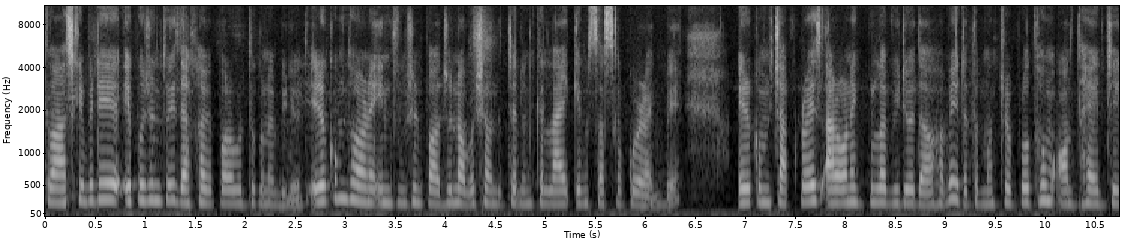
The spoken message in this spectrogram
তো আজকের ভিডিও এ পর্যন্তই, দেখা হবে পরবর্তী কোনো ভিডিওতে এরকম ধরনের ইনফরমেশন পাওয়ার জন্য অবশ্যই আমাদের চ্যানেলকে লাইক এবং সাবস্ক্রাইব করে রাখবে। এরকম চ্যাপ্টার ওয়াইজ আর অনেকগুলো ভিডিও দেওয়া হবে। এটা তো মাত্র প্রথম অধ্যায়ের যে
